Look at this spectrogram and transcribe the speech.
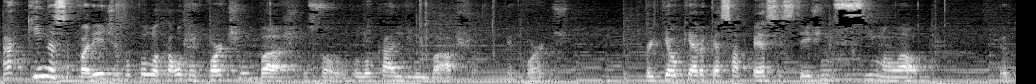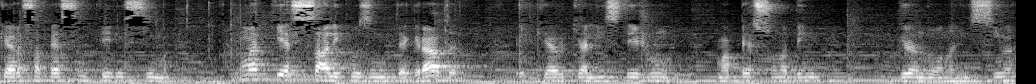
Aqui nessa parede eu vou colocar o recorte embaixo, pessoal. Vou colocar ali embaixo, recorte, porque eu quero que essa peça esteja em cima lá, ó. Eu quero essa peça inteira em cima. Uma que é sala e cozinha integrada, eu quero que ali esteja um, uma peçona bem grandona ali em cima,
